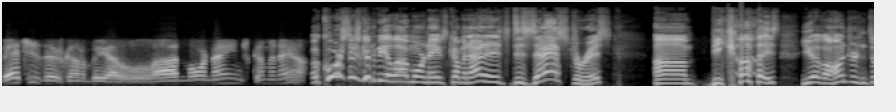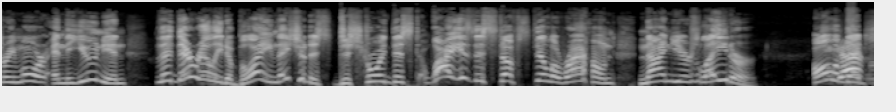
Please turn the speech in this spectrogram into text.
bet you there's going to be a lot more names coming out. Of course there's going to be a lot more names coming out, and it's disastrous um, because you have 103 more, and the union, they- they're really to blame. They should have destroyed this. Why is this stuff still around nine years later? All you of got that...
